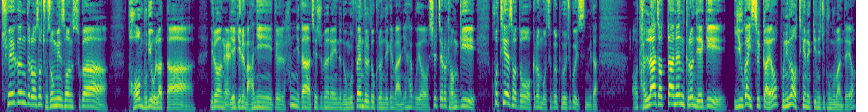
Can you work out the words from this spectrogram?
최근 들어서 조성민 선수가 더 물이 올랐다. 이런 네. 얘기를 많이들 합니다. 제 주변에 있는 농구 팬들도 그런 얘기를 많이 하고요. 실제로 경기 코트에서도 그런 모습을 보여주고 있습니다. 어, 달라졌다는 그런 얘기 이유가 있을까요? 본인은 어떻게 느끼는지 궁금한데요.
